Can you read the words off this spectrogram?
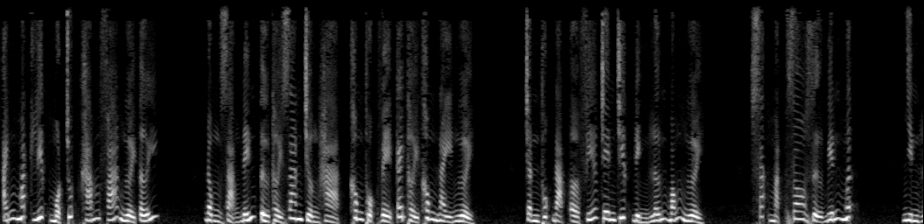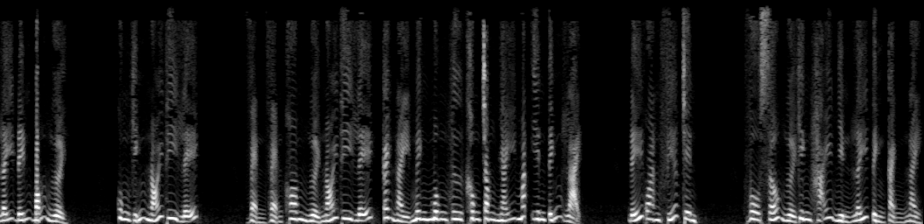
ánh mắt liếc một chút khám phá người tới. Đồng dạng đến từ thời gian trường hà, không thuộc về cái thời không này người. Trần Thúc đạp ở phía trên chiếc đỉnh lớn bóng người. Sắc mặt do dự biến mất. Nhìn lấy đến bóng người. Cung kính nói thi lễ. Vẹn vẹn khom người nói thi lễ, cái này minh mông hư không trong nháy mắt yên tĩnh lại. Đế quan phía trên. Vô số người kinh hãi nhìn lấy tình cảnh này.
